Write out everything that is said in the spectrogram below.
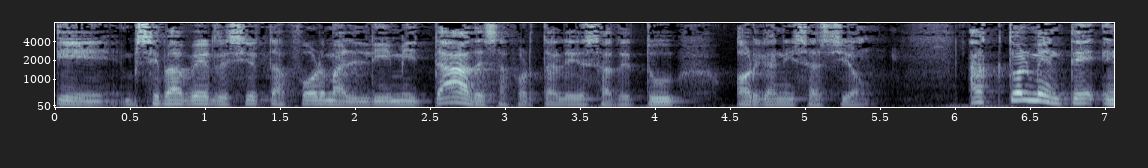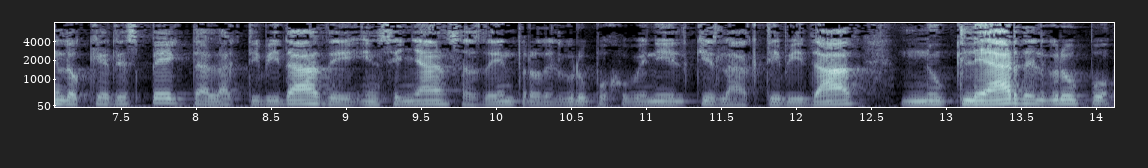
eh, se va a ver de cierta forma limitada esa fortaleza de tu organización. Actualmente, en lo que respecta a la actividad de enseñanzas dentro del grupo juvenil, que es la actividad nuclear del grupo,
